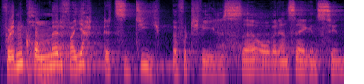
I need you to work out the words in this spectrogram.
fordi den kommer fra hjertets dype fortvilelse over ens egen synd.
